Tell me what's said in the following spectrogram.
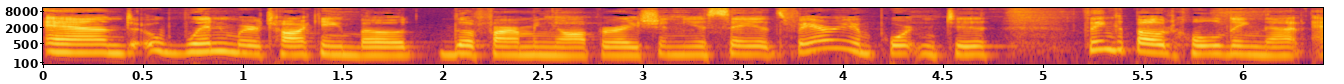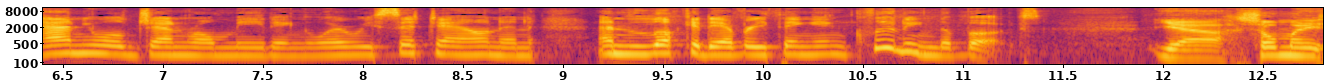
And when we're talking about the farming operation you say it's very important to think about holding that annual general meeting where we sit down and, and look at everything including the books yeah, so many.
